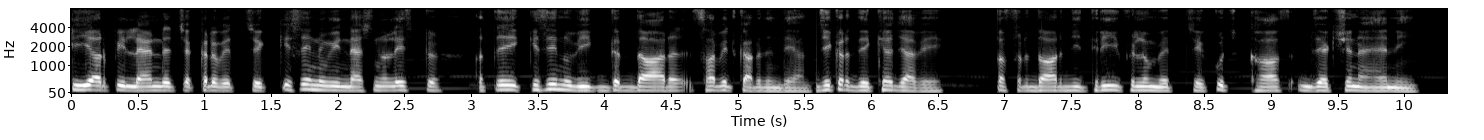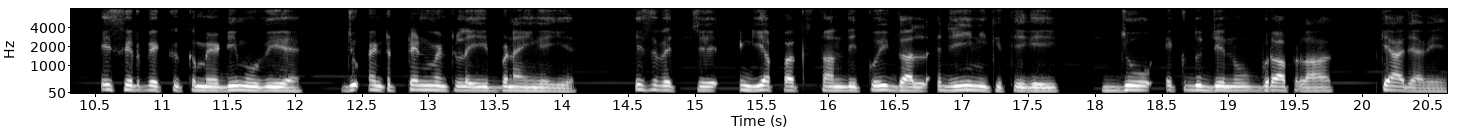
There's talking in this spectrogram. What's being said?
ਟੀਆਰਪੀ ਲੈਣ ਦੇ ਚੱਕਰ ਵਿੱਚ ਕਿਸੇ ਨੂੰ ਵੀ ਨੈਸ਼ਨਲਿਸਟ ਅਤੇ ਕਿਸੇ ਨੂੰ ਵੀ ਗੱਦਾਰ ਸਾਬਿਤ ਕਰ ਦਿੰਦੇ ਹਨ। ਜੇਕਰ ਦੇਖਿਆ ਜਾਵੇ ਤਾਂ ਸਰਦਾਰ ਜੀ 3 ਫਿਲਮ ਵਿੱਚ ਕੁਝ ਖਾਸ ਇੰਜੈਕਸ਼ਨ ਹੈ ਨਹੀਂ। ਇਹ ਸਿਰਫ ਇੱਕ ਕਮੇਡੀ ਮੂਵੀ ਹੈ ਜੋ ਐਂਟਰਟੇਨਮੈਂਟ ਲਈ ਬਣਾਈ ਗਈ ਹੈ। ਇਸ ਵਿੱਚ ਇੰਡੀਆ ਪਾਕਿਸਤਾਨ ਦੀ ਕੋਈ ਗੱਲ ਅਜਿਹੀ ਨਹੀਂ ਕੀਤੀ ਗਈ ਜੋ ਇੱਕ ਦੂਜੇ ਨੂੰ ਬੁਰਾ ਭਲਾ ਕਿਹਾ ਜਾਵੇ।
